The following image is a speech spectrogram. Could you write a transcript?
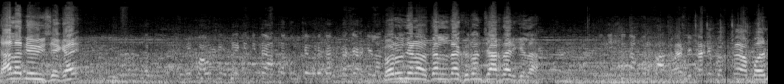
झाला ते विषय काय? तुम्ही पाहू शकता की तिथे आता तुमच्या विरोधात प्रचार केला. करू दे ना त्याला दाखवून चार तारखेला. निश्चित आपण. या ठिकाणी बघतोय आपण.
